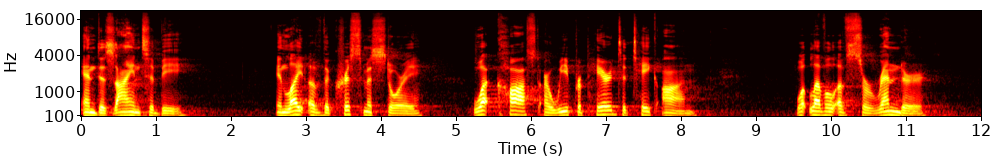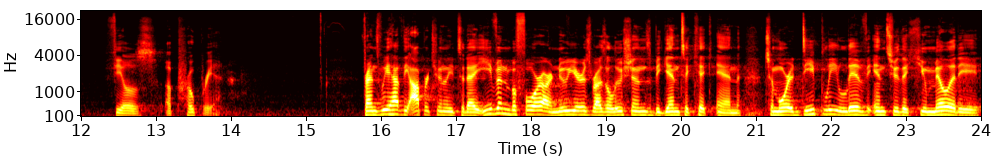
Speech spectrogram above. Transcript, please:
and designed to be? In light of the Christmas story, what cost are we prepared to take on? What level of surrender feels appropriate? Friends, we have the opportunity today, even before our New Year's resolutions begin to kick in, to more deeply live into the humility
